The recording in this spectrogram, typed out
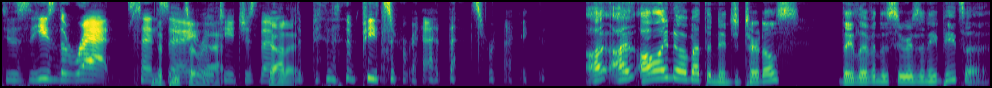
he's, he's the rat sensei pizza who teaches them Got it. The, the pizza rat. That's right. I, I, all I know about the Ninja Turtles, they live in the sewers and eat pizza.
